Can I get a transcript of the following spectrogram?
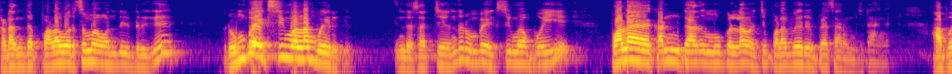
கடந்த பல வருஷமாக வந்துக்கிட்டு இருக்கு. ரொம்ப எக்ஸ்ட்ரீமெல்லாம் போயிருக்கு. இந்த சர்ச்சை வந்து ரொம்ப எக்ஸ்ட்ரீமாக போய் பல கண் காது மூக்கெல்லாம் வச்சு பல பேர் பேச ஆரம்பிச்சிட்டாங்க. அப்போ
